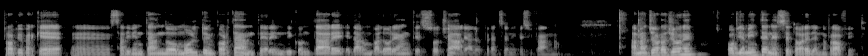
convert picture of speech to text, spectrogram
proprio perché eh, sta diventando molto importante rendicontare e dare un valore anche sociale alle operazioni che si fanno. A maggior ragione, ovviamente, nel settore del no profit.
